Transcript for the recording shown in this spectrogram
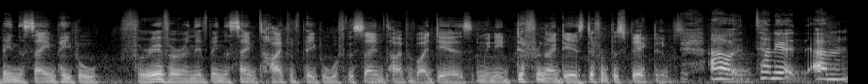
been the same people forever and they've been the same type of people with the same type of ideas, and we need different ideas, different perspectives. Uh, Tanya, um,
